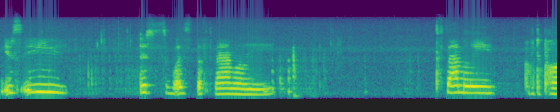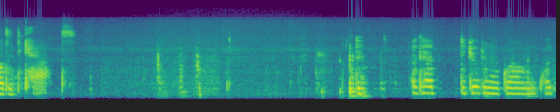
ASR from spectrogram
You see, this was the family, the family of departed cats. The, a cat the children are grown quite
